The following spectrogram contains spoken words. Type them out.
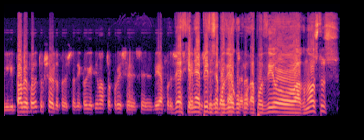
λυπάμαι που δεν το ξέρω το περιστατικό γιατί είμαι από το πρωί σε, σε διάφορες Δέχτηκε μια σκέψεις επίθεση που από δεν δύο, κατάφερα. κουκου- από δύο αγνώστους,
